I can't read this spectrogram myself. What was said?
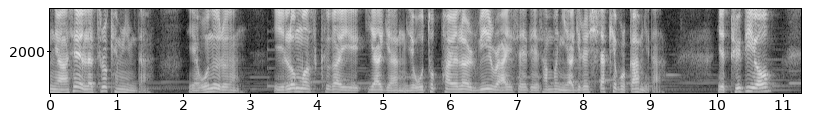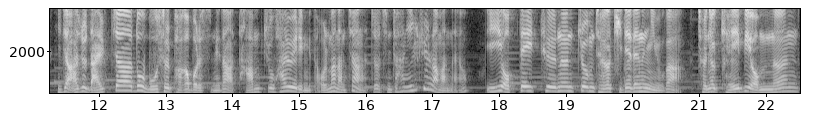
안녕하세요 일렉트로캠입니다. 예, 오늘은 이 일론 머스크가 이, 이야기한 이제 오토파일럿 리라이트에 대해서 한번 이야기를 시작해 볼까 합니다. 예, 드디어 이제 아주 날짜도 못을 박아버렸습니다. 다음 주 화요일입니다. 얼마 남지 않았죠? 진짜 한 일주일 남았나요? 이 업데이트는 좀 제가 기대되는 이유가 전혀 개입이 없는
